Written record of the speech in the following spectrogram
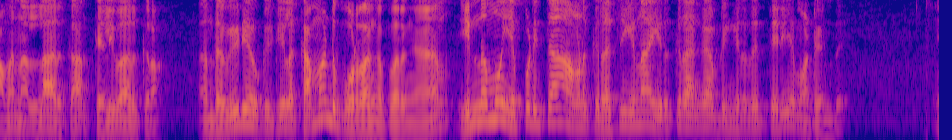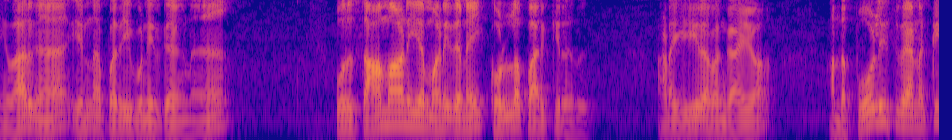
அவன் நல்லா இருக்கான் தெளிவாக இருக்கிறான். அந்த வீடியோவுக்கு கீழே கமெண்ட் போடுறாங்க பாருங்கள் இன்னமும் எப்படித்தான் அவனுக்கு ரசிகனாக இருக்கிறாங்க அப்படிங்கிறது தெரிய மாட்டேன்து நீங்கள் பாருங்க என்ன பதிவு பண்ணியிருக்காங்கன்னு. ஒரு சாமானிய மனிதனை கொல்ல பார்க்கிறது. அட ஈர வெங்காயம். அந்த போலீஸ் வேனுக்கு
